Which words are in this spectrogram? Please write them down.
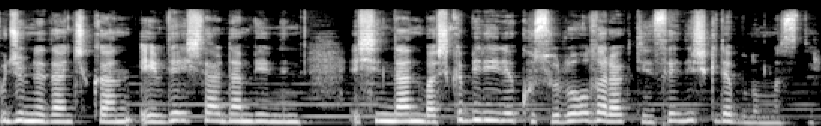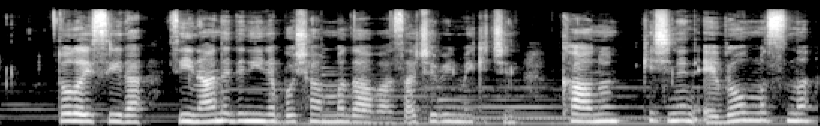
Bu cümleden çıkan evli eşlerden birinin eşinden başka biriyle kusurlu olarak cinsel ilişkide bulunmasıdır. Dolayısıyla zina nedeniyle boşanma davası açabilmek için kanun kişinin evli olmasını,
